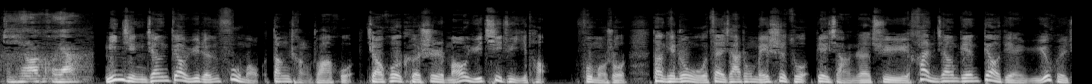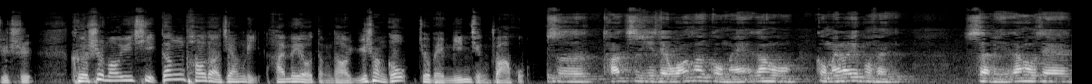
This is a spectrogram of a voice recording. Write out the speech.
进行了扣押。民警将钓鱼人付某当场抓获，缴获可视毛鱼器具一套。付某说，当天中午在家中没事做，便想着去汉江边钓点鱼回去吃。可是毛鱼器刚抛到江里，还没有等到鱼上钩，就被民警抓获。是他自己在网上购买，然后购买了一部分设备，然后再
